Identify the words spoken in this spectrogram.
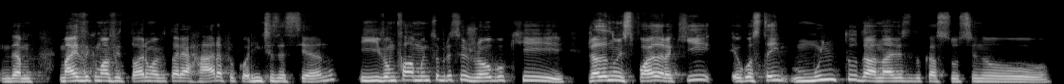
ainda mais do que uma vitória, uma vitória rara para o Corinthians esse ano. E vamos falar muito sobre esse jogo que, já dando um spoiler aqui, eu gostei muito da análise do Cassucci no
